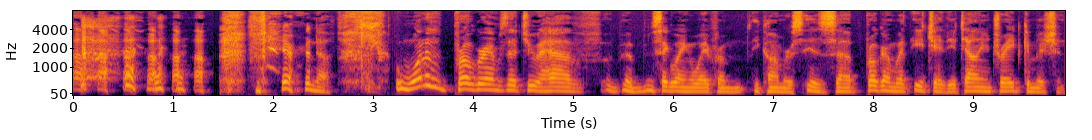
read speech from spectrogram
Fair enough. One of the programs that you have, uh, segueing away from e-commerce, is a program with ICE, the Italian Trade Commission.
